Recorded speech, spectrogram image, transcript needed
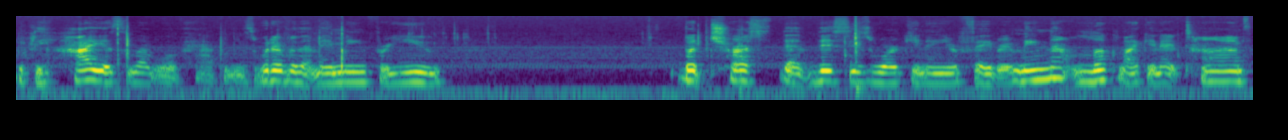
with the highest level of happiness, whatever that may mean for you. But trust that this is working in your favor. It may not look like it at times.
